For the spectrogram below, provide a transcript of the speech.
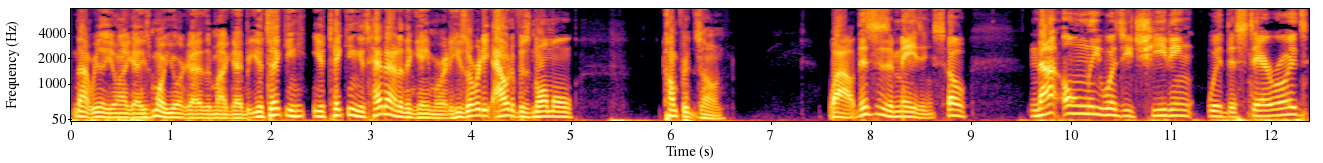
Not really my guy. He's more your guy than my guy. But you're taking you're taking his head out of the game already. He's already out of his normal comfort zone. Wow, this is amazing. So, not only was he cheating with the steroids,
